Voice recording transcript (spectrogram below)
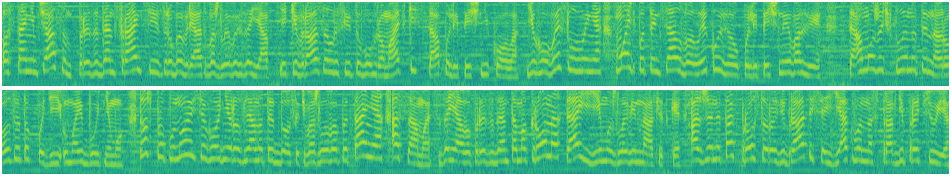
Останнім часом президент Франції зробив ряд важливих заяв, які вразили світову громадськість та політичні кола. Його висловлення мають потенціал великої геополітичної ваги та можуть вплинути на розвиток подій у майбутньому. Тож пропоную сьогодні розглянути досить важливе питання, а саме заява президента Макрона та її можливі наслідки. Адже не так просто розібратися, як він насправді працює.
